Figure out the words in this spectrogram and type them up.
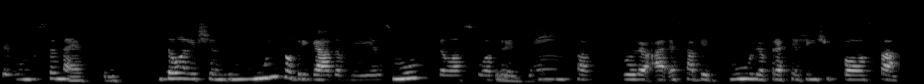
segundo semestre. Então, Alexandre, muito obrigada mesmo pela sua presença, essa abertura para que a gente possa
